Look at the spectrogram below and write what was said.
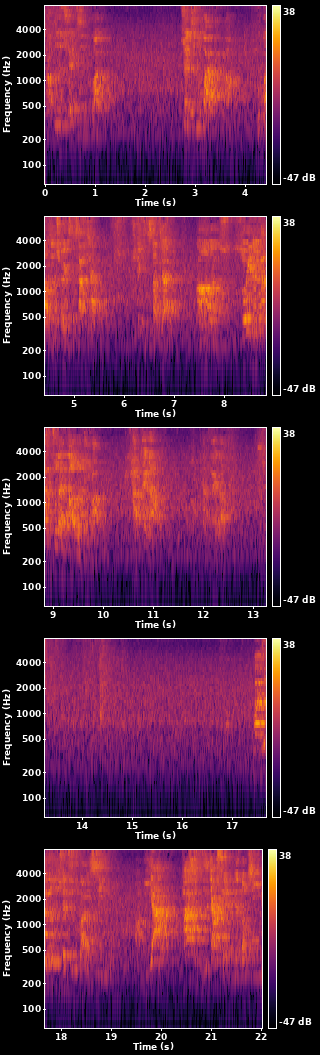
然后，这是垂直管，垂直管啊，炉管是垂直上下，垂直上下的。然后呢，所以呢，它是坐在高的地方。看不开到，看不开到。那这个就是垂直主管的示意图啊，一样，它是只是将水平的东西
